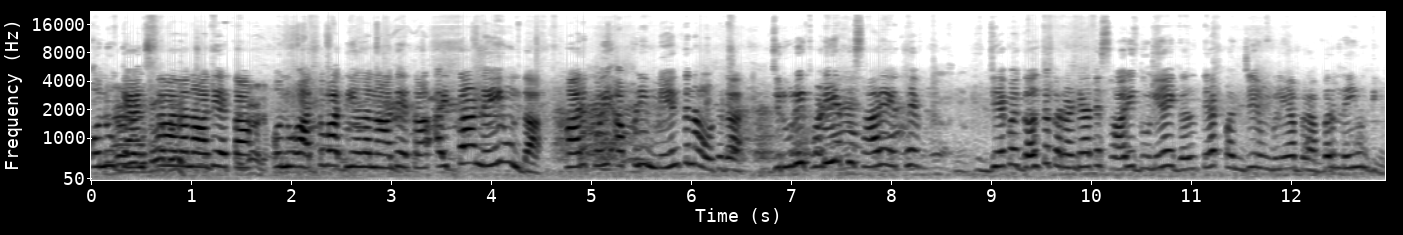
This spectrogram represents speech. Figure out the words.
ਉਹਨੂੰ ਗੈਂਗਸਟਰਾਂ ਦਾ ਨਾਂ ਦੇਤਾ ਉਹਨੂੰ ਅੱਤਵਾਦੀਆਂ ਦਾ ਨਾਂ ਦੇਤਾ ਐਦਾਂ ਨਹੀਂ ਹੁੰਦਾ। ਹਰ ਕੋਈ ਆਪਣੀ ਮਿਹਨਤ ਨਾਲ ਉੱਠਦਾ ਜ਼ਰੂਰੀ ਥੋੜੀ ਹੈ ਕਿ ਸਾਰੇ ਇੱਥੇ ਜੇ ਕੋਈ ਗਲਤ ਕਰਨ ਡਿਆ ਤੇ ਸਾਰੀ ਦੁਨੀਆ ਹੀ ਗਲਤ ਹੈ ਪੰਜੇ ਉਂਗਲੀਆਂ ਬਰਾਬਰ ਨਹੀਂ ਹੁੰਦੀਆਂ।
